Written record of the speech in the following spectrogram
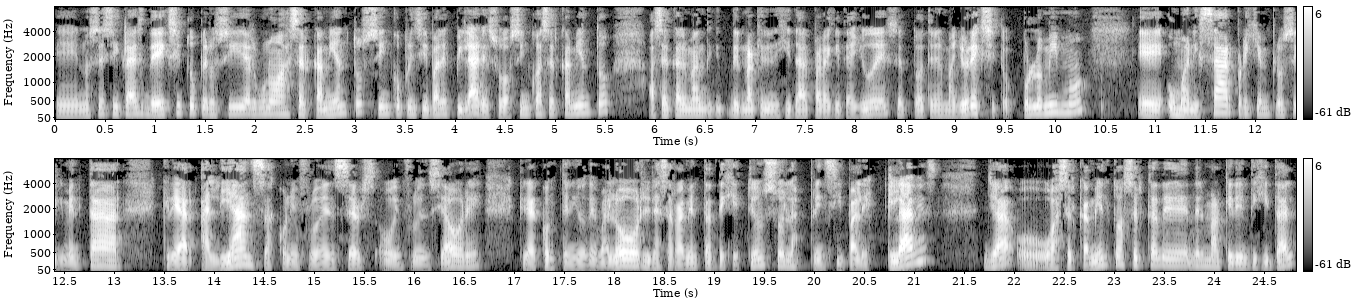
eh, no sé si claves de éxito, pero sí algunos acercamientos, cinco principales pilares o cinco acercamientos acerca del, del marketing digital para que te ayude ¿cierto? a tener mayor éxito. Por lo mismo, eh, humanizar, por ejemplo, segmentar, crear alianzas con influencers o influenciadores, crear contenido de valor y las herramientas de gestión son las principales claves ya o, o acercamientos acerca de- del marketing digital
